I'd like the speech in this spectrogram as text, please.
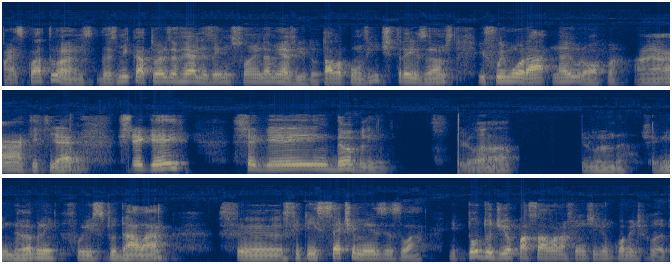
Mais quatro anos. 2014 eu realizei um sonho da minha vida. Eu estava com 23 anos e fui morar na Europa. Ah, o que que é? Cheguei, cheguei em Dublin, Irlanda. Irlanda. Cheguei em Dublin, fui estudar lá. Fiquei sete meses lá. E todo dia eu passava na frente de um comedy club.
